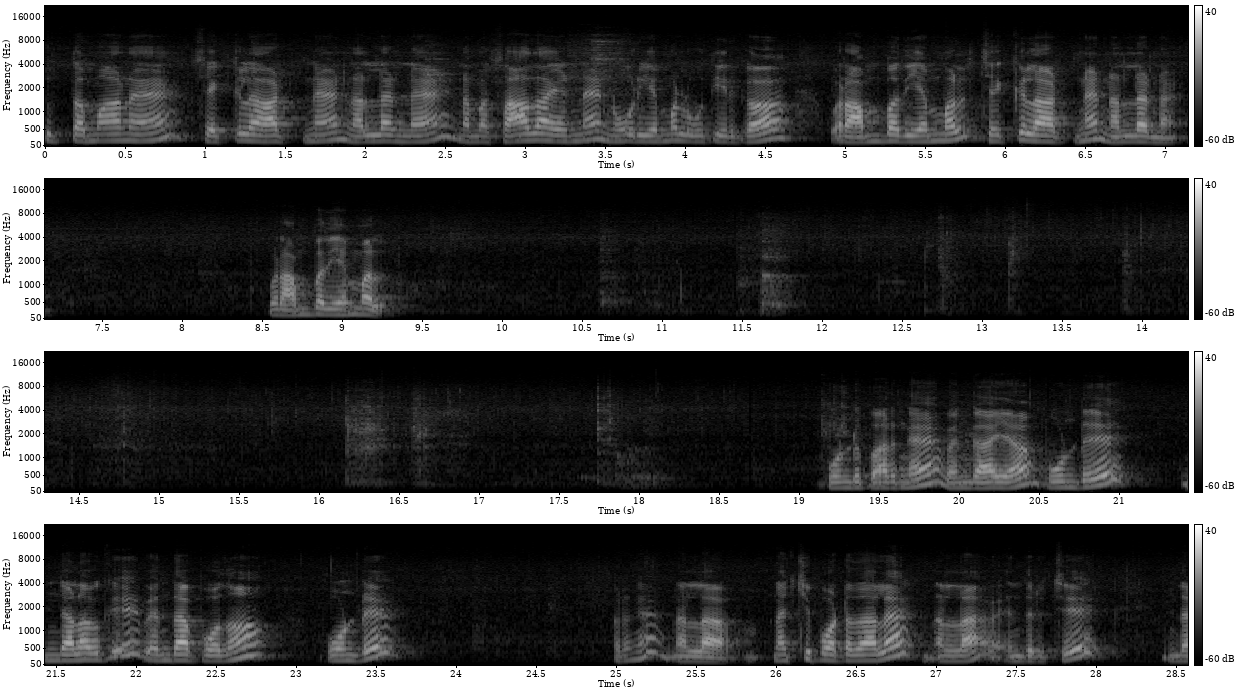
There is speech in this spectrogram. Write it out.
சுத்தமான செக்கில் ஆட்டின நல்லெண்ணெய் நம்ம சாதா எண்ணெய் நூறு எம்எல் ஊற்றிருக்கோம் ஒரு ஐம்பது எம்எல் செக்கில் ஆட்டின நல்லெண்ணெய். ஒரு ஐம்பது எம்எல். பூண்டு பாருங்கள் வெங்காயம் பூண்டு. இந்த அளவுக்கு வெந்தால் போதும். பூண்டு. பாருங்க நல்லா நச்சு போட்டதால் நல்லா வெந்துருச்சு. இந்த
